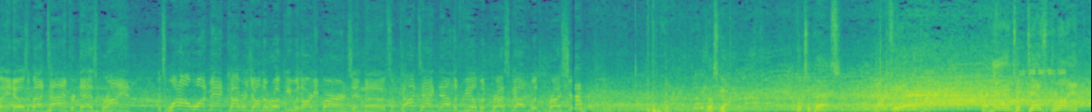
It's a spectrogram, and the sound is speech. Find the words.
Well, he knows about time for Dez Bryant. It's one-on-one man coverage on the rookie with Artie Burns and uh, some contact down the field, but Prescott with pressure. Prescott hooks a pass. Downfield. The hands of Dez Bryant.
